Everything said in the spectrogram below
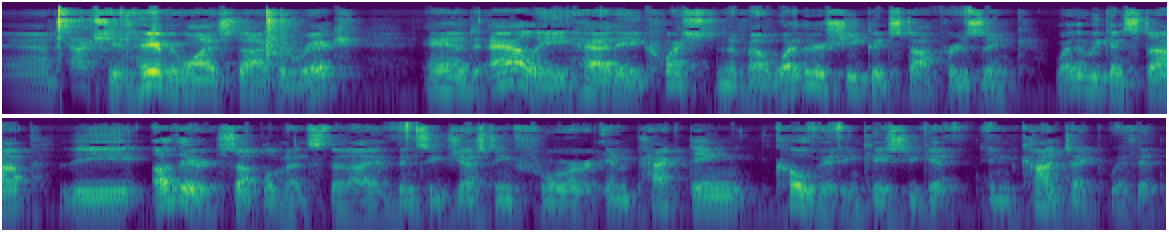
And action. Hey everyone, it's Dr. Rick. And Allie had a question about whether she could stop her zinc, whether we can stop the other supplements that I've been suggesting for impacting COVID in case you get in contact with it.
